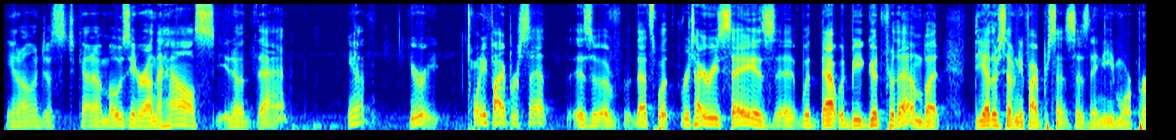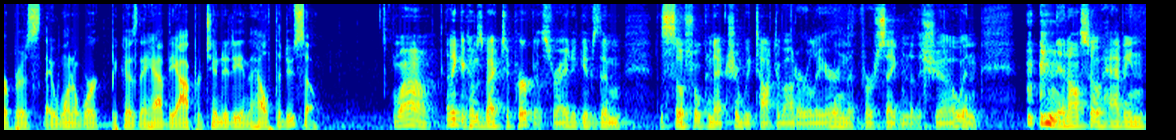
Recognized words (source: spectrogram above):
you know, just kind of moseying around the house, you know, that, you know, you're 25% is a, that's what retirees say is uh, would that would be good for them but the other 75% says they need more purpose they want to work because they have the opportunity and the health to do so. Wow. I think it comes back to purpose right? It gives them the social connection we talked about earlier in the first segment of the show and and also having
